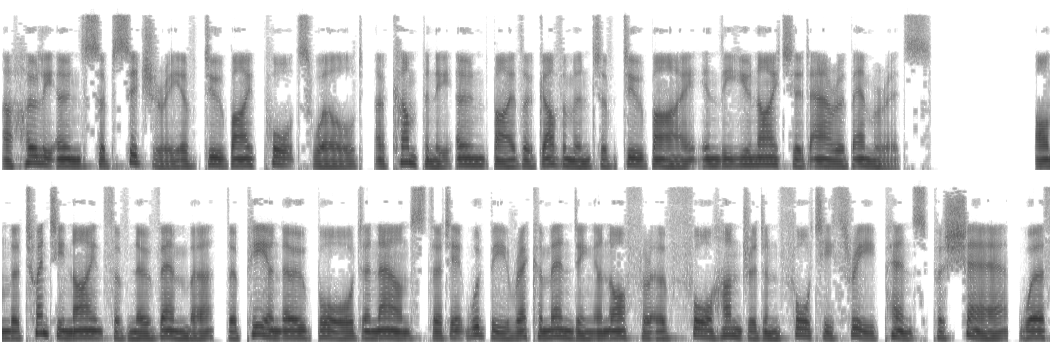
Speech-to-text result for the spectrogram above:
a wholly owned subsidiary of Dubai Ports World, a company owned by the government of Dubai in the United Arab Emirates. On 29 November, the P&O board announced that it would be recommending an offer of 443 pence per share, worth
